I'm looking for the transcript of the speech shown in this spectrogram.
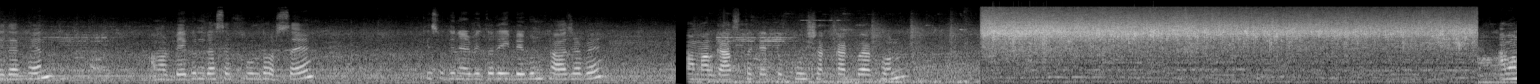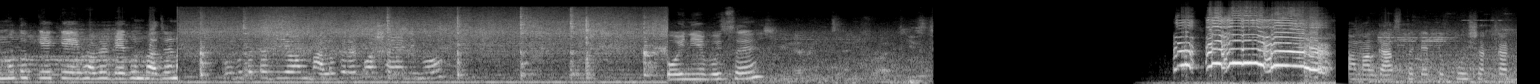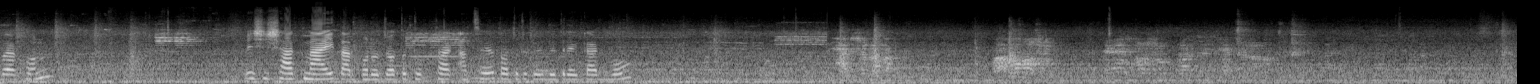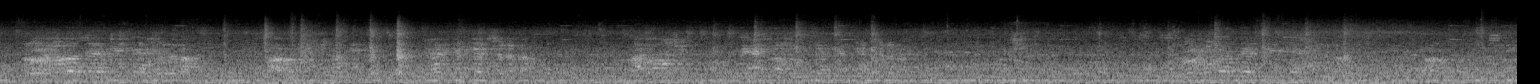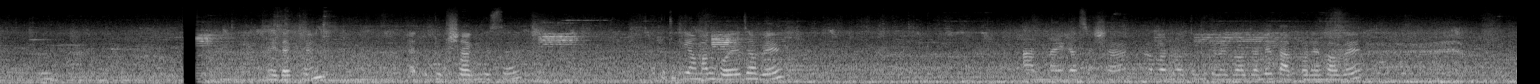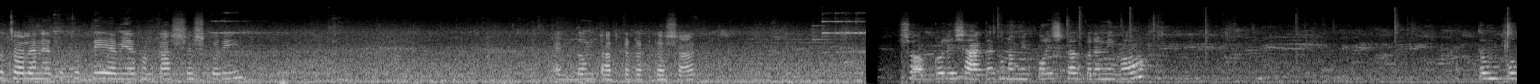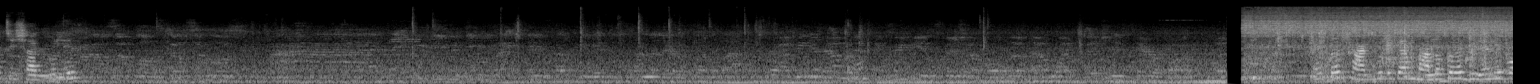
এই দেখেন, আমার বেগুন গাছে ফুল ধরছে। কিছুদিনের ভিতরে এই বেগুন খাওয়া যাবে। আমার গাছ থেকে একটু পুঁই শাক কাটবো এখন। আমার মতো কে কে এইভাবে বেগুন ভাজেন কবুতরটা দিয়ে ভালো করে কষায় নিব। ওই নিয়ে বইছে। আমার গাছ থেকে একটু পুঁই শাক কাটবো এখন। বেশি শাক নাই, তারপরও যতটুক থাক আছে, ততটুকুর ভিতরে কাটবো এই দেখেন এতটুক শাক হয়েছে। এতটুকুই আমার হয়ে যাবে। আর নাই গাছের শাক, আবার নতুন করে গজালে তারপরে হবে। তো চলেন, এতটুক দিয়ে আমি এখন কাজ শেষ করি। একদম টাটকা টাটকা শাক। সবগুলি শাক এখন আমি পরিষ্কার করে নিব। একদম কচি শাকগুলি। শাকগুলিকে আমি ভালো করে ধুয়ে নিব।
